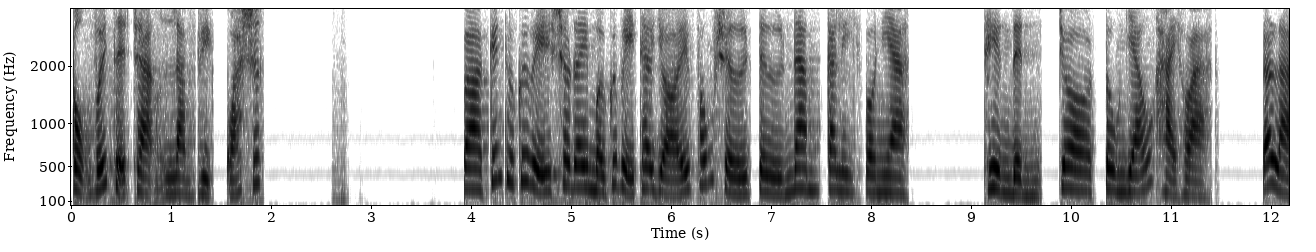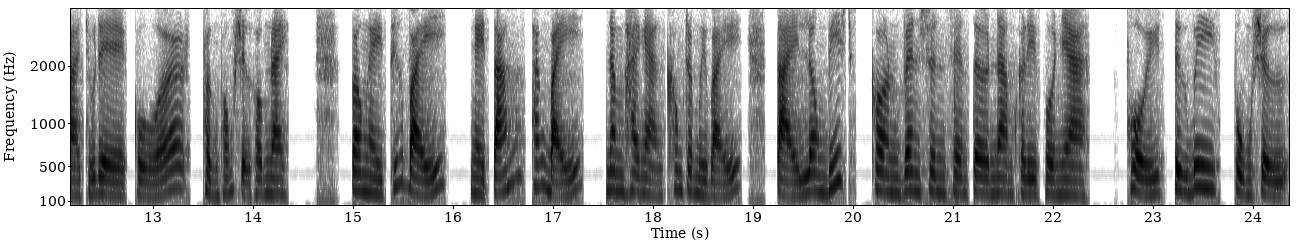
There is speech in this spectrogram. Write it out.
cộng với thể trạng làm việc quá sức. Và kính thưa quý vị, sau đây mời quý vị theo dõi phóng sự từ Nam California. Thiền định cho tôn giáo hài hòa. Đó là chủ đề của phần phóng sự hôm nay. Vào ngày thứ Bảy, ngày 8 tháng 7 năm 2017, tại Long Beach Convention Center, Nam California, Hội Từ Bi Phụng Sự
